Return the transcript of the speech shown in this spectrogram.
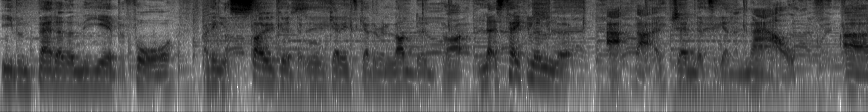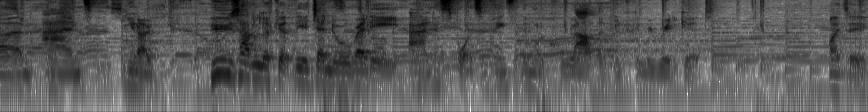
even better than the year before. I think it's so good that we're getting together in London. But let's take a little look at that agenda together now, um, and you know. Who's had a look at the agenda already and has spotted some things that they want to call out that they think are going to be really good? I do.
